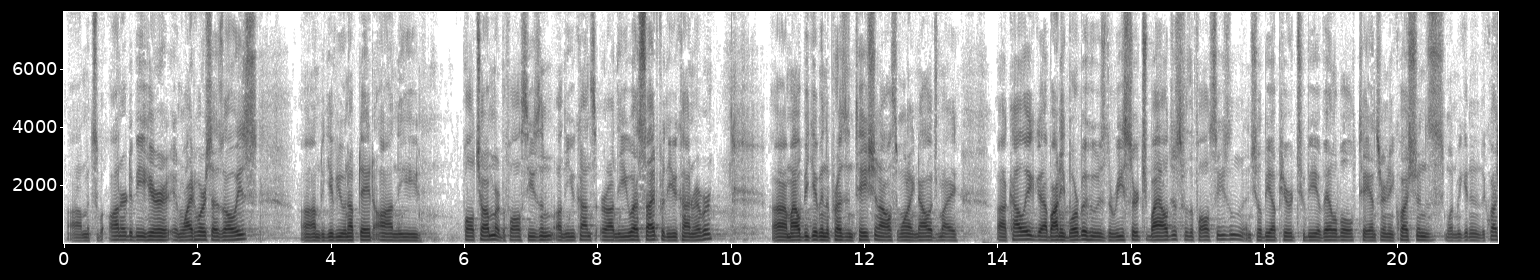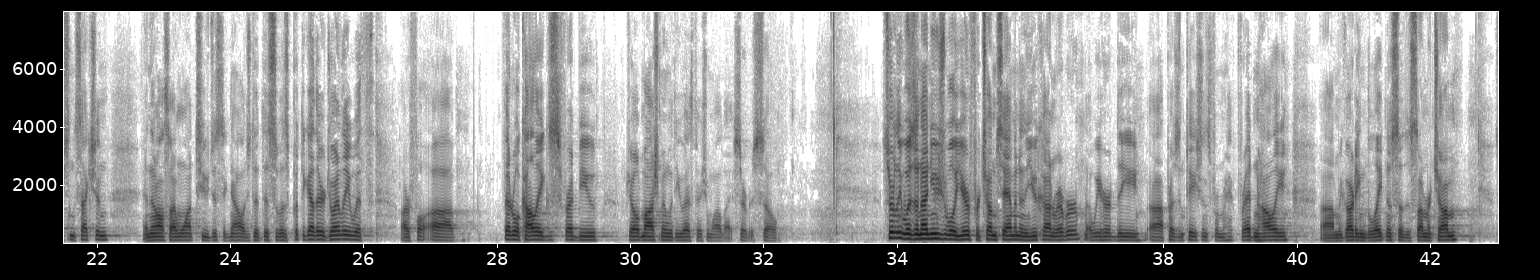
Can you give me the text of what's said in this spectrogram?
Um, It's an honor to be here in Whitehorse, as always, um, to give you an update on the fall chum or the fall season on the Yukon, or on the U.S. side for the Yukon River. Um, I'll be giving the presentation. I also want to acknowledge my uh, colleague, uh, Bonnie Borba, who is the research biologist for the fall season, and she'll be up here to be available to answer any questions when we get into the questions section. And then also, I want to just acknowledge that this was put together jointly with our uh, federal colleagues, Fred Bue, Gerald Maschmann with the U.S. Fish and Wildlife Service. So certainly was an unusual year for chum salmon in the Yukon River. Uh, We heard the uh, presentations from Fred and Holly um, regarding the lateness of the summer chum.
